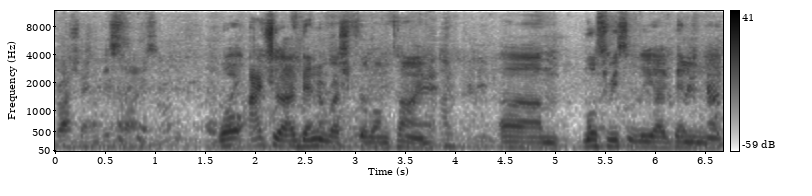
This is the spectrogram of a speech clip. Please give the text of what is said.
Russia in these times? Well, actually, I've been in Russia for a long time. Um, most recently, I've been in like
